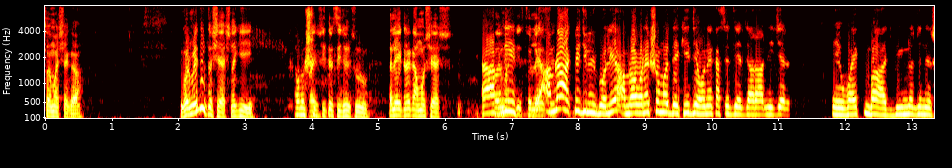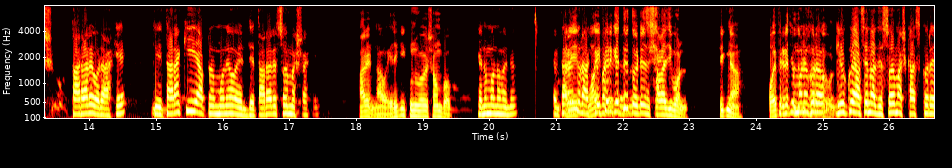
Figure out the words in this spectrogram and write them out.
ছয় মাস একা। গরমের দিন তো শেষ নাকি? অবশ্যই। শীতের সিজন শুরু। তাহলে এটার কামও শেষ। আপনি চলে গেছে। আমরা একটি জিনিস বলি আমরা অনেক সময় দেখি যে অনেক আছে যে যারা নিজের ওয়াইফ বা বিভিন্ন জনের তারারেও রাখে তারা কি আপনার মনে হয় যে তারারে ছয় মাস রাখে? আরে না এটা কি কোনোভাবে সম্ভব? কেন মনে হয় না? আরে ওয়াইফের ক্ষেত্রে তো এটা সারা জীবন ঠিক না? ওয়াইফের ক্ষেত্রে মনে করো কেউ কেউ আছে না যে ছয় মাস কাজ করে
